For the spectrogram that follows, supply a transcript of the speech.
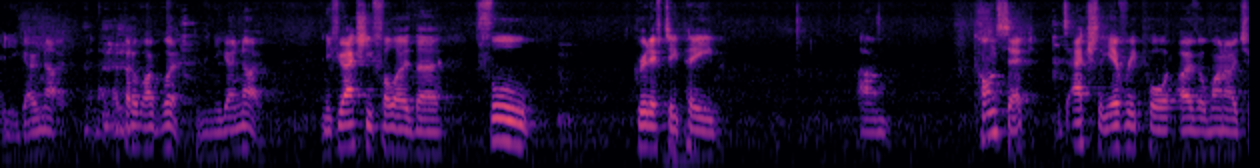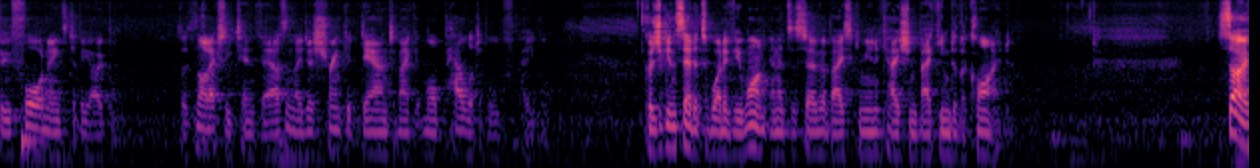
And you go, no. And they go, but it won't work. And then you go, no. And if you actually follow the full grid FTP um, concept, it's actually every port over 102.4 needs to be open. It's not actually 10,000, they just shrink it down to make it more palatable for people because you can set it to whatever you want and it's a server-based communication back into the client. So,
